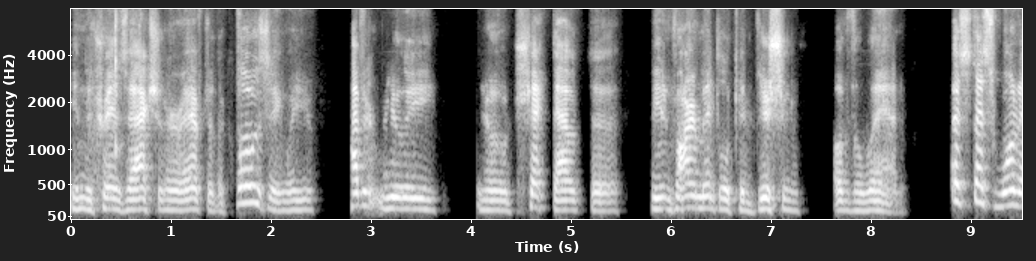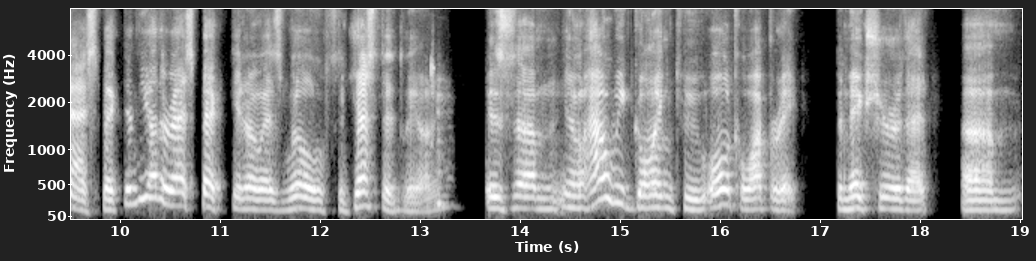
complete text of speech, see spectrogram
in the transaction or after the closing where you haven't really you know checked out the the environmental condition of the land? That's that's one aspect, and the other aspect, you know, as Will suggested, Leon, is um, you know how are we going to all cooperate to make sure that um,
